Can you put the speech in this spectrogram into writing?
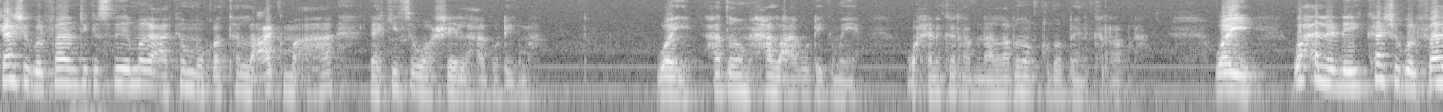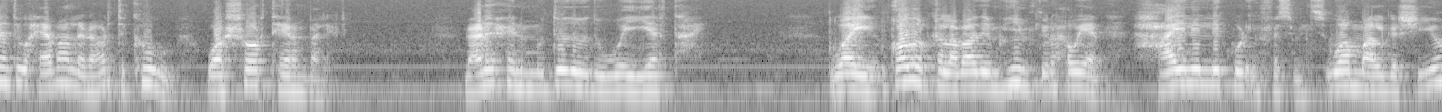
cash equal valentinga sidii magaca ka muuqata lacag ma aha laakiinse waa shay lacag u dhigma. Way haddaba maxaa lacag u dhigmaya? Waxaynu ka rabnaa labadan qodob baynu ka rabnaa. Way waxaa la yidhi cash equal valenting waxyaabaha la yidhaha horta kow waa short term baa la yidhi. Macnaha muddadoodu way yar tahay. Way qodobka labaad ee muhiimkiin waxa weeyaan highly liquid investments. Waa maalgashiyo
